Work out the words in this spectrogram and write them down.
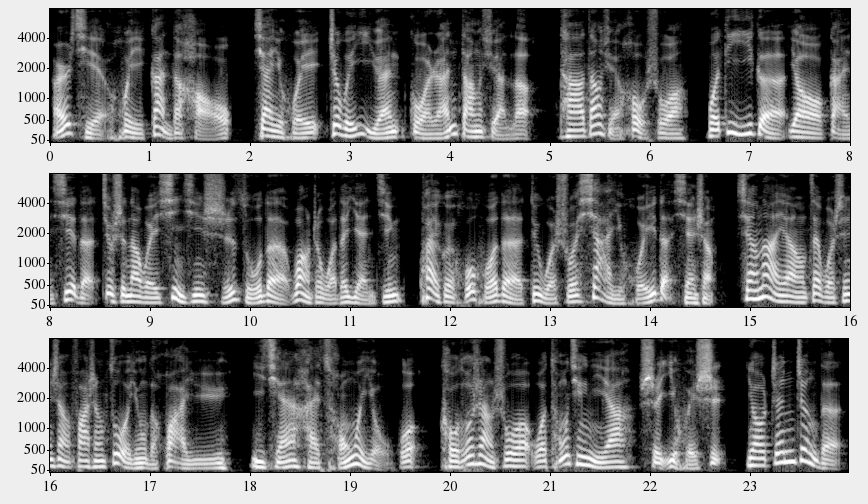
而且会干得好。下一回，这位议员果然当选了。”他当选后说：“我第一个要感谢的就是那位信心十足的望着我的眼睛，快快活活的对我说‘下一回’的先生。像那样在我身上发生作用的话语，以前还从未有过。口头上说我同情你呀，是一回事；要真正的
